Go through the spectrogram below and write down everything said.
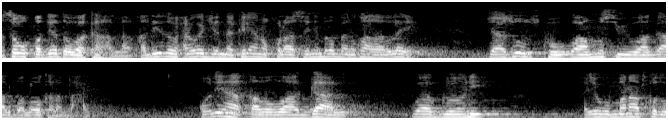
isagu qadiyadda waa ka hadla qadiyadda waxan uga jeedna keli an khulaasaynin badan baynu ka hadalnay jaasuusku waa muslimi waa gaal ba loo kala baxay qolyaha qaba waa gaal waa gooni ayagu manaadkooda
